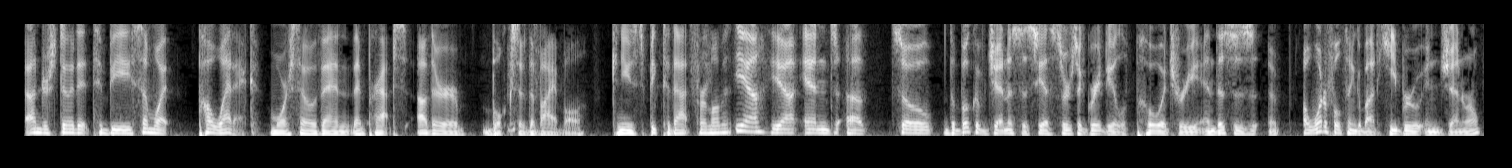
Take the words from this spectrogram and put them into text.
understood it to be somewhat poetic, more so than, than perhaps other books of the Bible. Can you speak to that for a moment? Yeah, yeah. And uh, so the book of Genesis, yes, there's a great deal of poetry, and this is a, a, wonderful thing about Hebrew in general.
